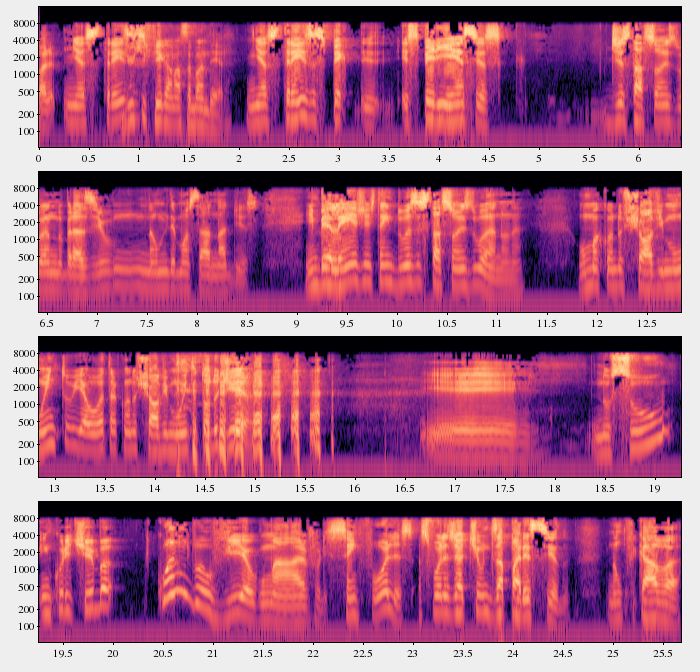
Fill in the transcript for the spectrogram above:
Olha, minhas três. Justifica a nossa bandeira. Minhas três experiências de estações do ano no Brasil não me demonstraram nada disso. Em Belém a gente tem duas estações do ano, né? Uma quando chove muito e a outra quando chove muito todo dia. e no sul, em Curitiba, quando eu via alguma árvore sem folhas, as folhas já tinham desaparecido. Não ficava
